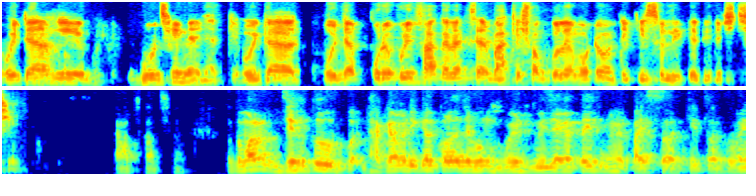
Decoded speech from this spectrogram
ওইটা আমি বুঝি নাই আর কি। ওইটা ওইটা পুরোপুরি ফাঁকা রাখছি আর বাকি সবগুলো মোটামুটি কিছু লিখে দিয়ে এসেছি আচ্ছা আচ্ছা। তো তোমার যেহেতু ঢাকা মেডিকেল কলেজ এবং বুয়েট দুই জায়গাতেই তুমি পাইছো আর কি তো তুমি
